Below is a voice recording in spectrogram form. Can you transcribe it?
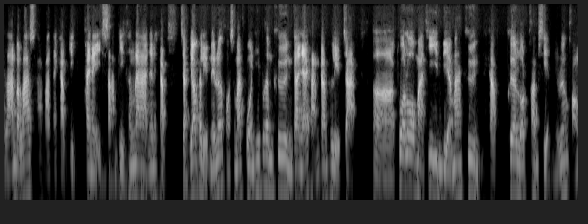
นล้านดอลลาร์สหรัฐนะครับอีกภายในอีก 3 ปีข้างหน้าเนี่ยนะครับจากยอดผลิตในเรื่องของสมาร์ทโฟนที่เพิ่มขึ้น การย้ายฐานการผลิตจากทั่วโลกมาที่อินเดียมากขึ้นนะครับเพื่อลดความเสี่ยงในเรื่องของ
